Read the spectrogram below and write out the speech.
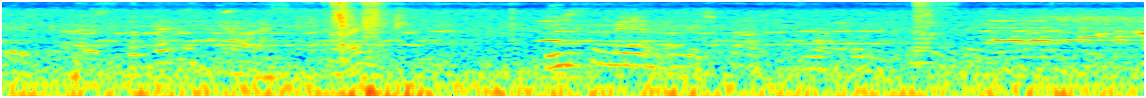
Painted as the bad guy, right? Who's the man who's responsible for the film?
